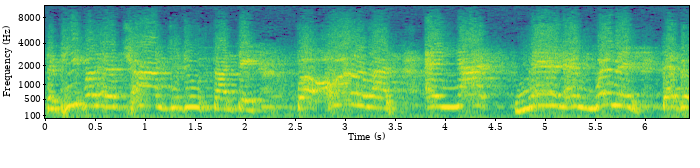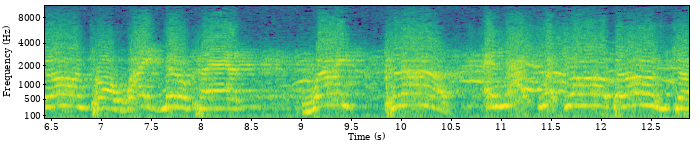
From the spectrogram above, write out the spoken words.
The people that are trying to do something for all of us and not men and women that belong to a white middle class, white club. And that's what you all belong to.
